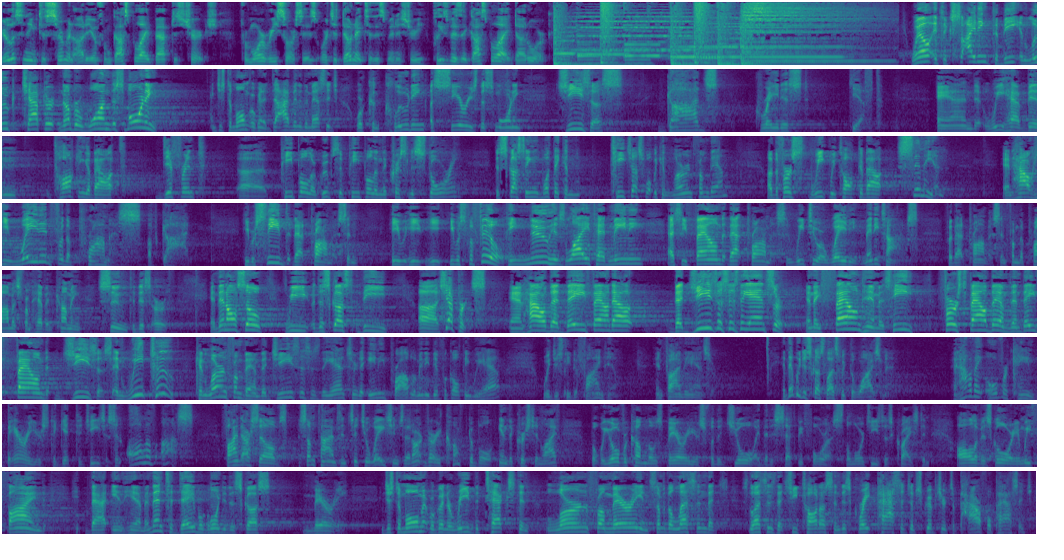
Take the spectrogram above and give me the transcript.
You're listening to sermon audio from Gospel Light Baptist Church. For more resources or to donate to this ministry, please visit gospelite.org. Well, it's exciting to be in Luke chapter number one this morning. In just a moment, we're going to dive into the message. We're concluding a series this morning Jesus, God's greatest gift. And we have been talking about different uh, people or groups of people in the Christmas story, discussing what they can teach us, what we can learn from them. Uh, the first week we talked about Simeon and how he waited for the promise of God. He received that promise and he, he, he, he was fulfilled. He knew his life had meaning as he found that promise. And we too are waiting many times for that promise and from the promise from heaven coming soon to this earth. And then also, we discussed the uh, shepherds and how that they found out that Jesus is the answer. And they found him as he first found them. Then they found Jesus. And we too can learn from them that Jesus is the answer to any problem, any difficulty we have. We just need to find him and find the answer. And then we discussed last week the wise men and how they overcame barriers to get to Jesus. And all of us find ourselves sometimes in situations that aren't very comfortable in the Christian life, but we overcome those barriers for the joy that is set before us, the Lord Jesus Christ and all of his glory. And we find that in him. And then today we're going to discuss Mary. In just a moment, we're going to read the text and learn from Mary and some of the lesson that, lessons that she taught us in this great passage of Scripture. It's a powerful passage.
